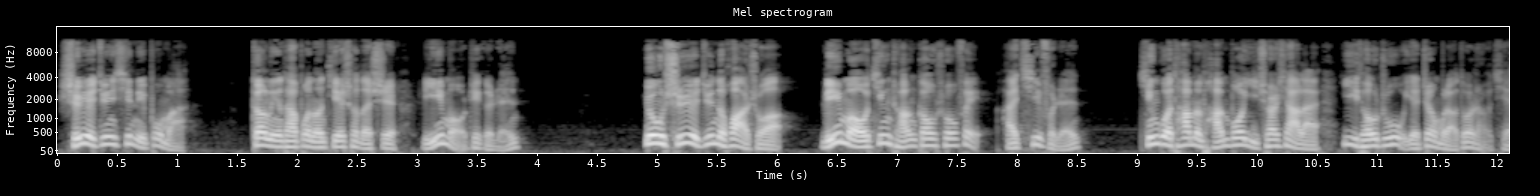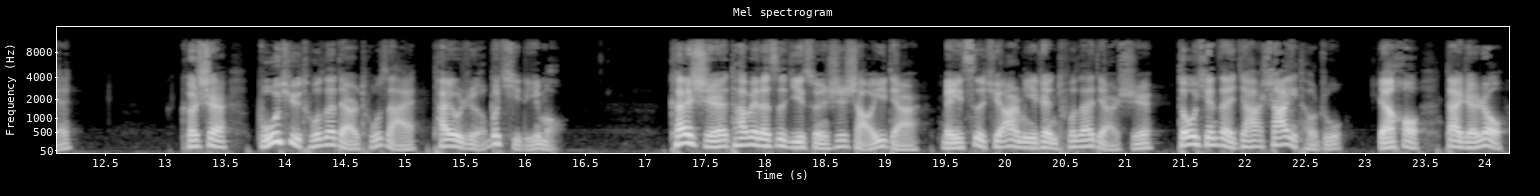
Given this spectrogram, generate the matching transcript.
石月军心里不满，更令他不能接受的是李某这个人。用石月军的话说。李某经常高收费，还欺负人。经过他们盘剥一圈下来，一头猪也挣不了多少钱。可是不去屠宰点屠宰，他又惹不起李某。开始，他为了自己损失少一点，每次去二密镇屠宰点时，都先在家杀一头猪，然后带着肉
